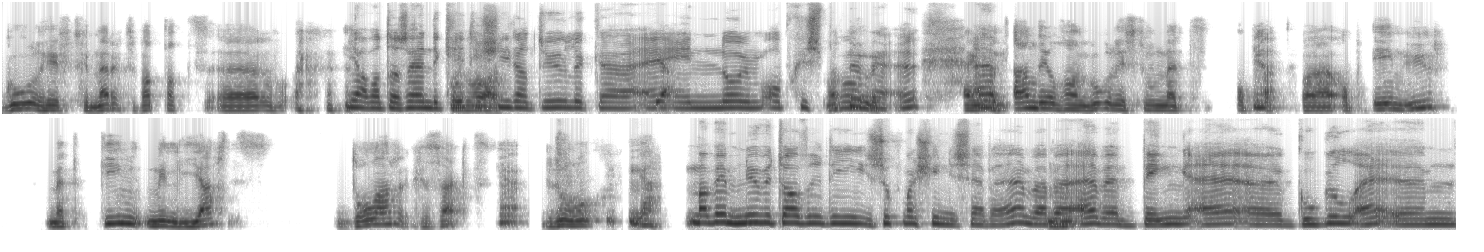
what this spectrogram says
Google heeft gemerkt wat dat. Uh, ja, want daar zijn de critici natuurlijk uh, ja. enorm opgesprongen. En uh, het aandeel van Google is toen met, op, ja. op, op één uur met 10 miljard dollar gezakt. Ja. Ik bedoel, ja. Maar Wim, nu we het over die zoekmachines hebben, hè? we hebben, mm -hmm. hè, Bing, hè, Google. Hè, um,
